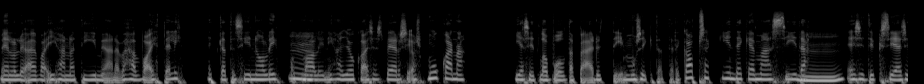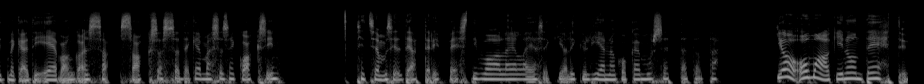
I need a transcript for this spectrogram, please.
meillä oli aivan ihana tiimi, aina vähän vaihteli, että ketä siinä oli, mutta Mm. mä olin ihan jokaisessa versiossa mukana. Ja sitten lopulta päädyttiin musiikkiteatteri Kapsakkiin tekemään siitä Mm. esityksiä. Sitten me käytiin Eevan kanssa Saksassa tekemässä se kaksin. Sitten semmoisilla teatterifestivaaleilla ja sekin oli kyllä hieno kokemus, että tota, joo, omaakin on tehty.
